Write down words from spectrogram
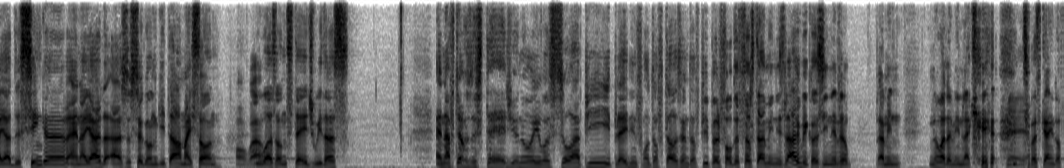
I had the singer, and I had as a second guitar my son, Oh, wow. who was on stage with us. And after the stage, you know, he was so happy. He played in front of thousands of people for the first time in his life because he never, I mean, you know what I mean? Like, it yeah. was kind of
